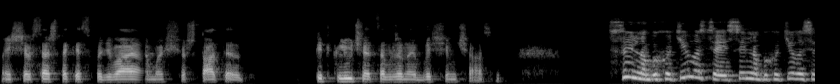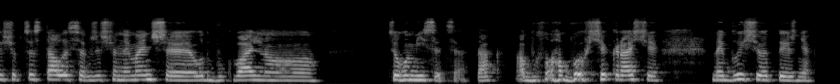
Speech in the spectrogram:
Ми ще все ж таки сподіваємося, що Штати підключаться вже найближчим часом. Сильно би хотілося, і сильно би хотілося, щоб це сталося вже щонайменше, от буквально цього місяця, так? Або або ще краще найближчого тижня.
